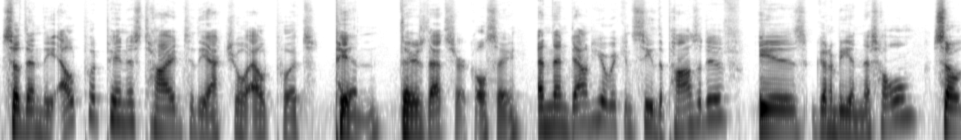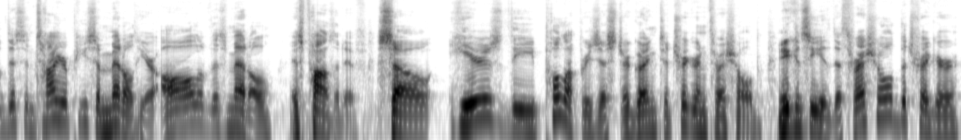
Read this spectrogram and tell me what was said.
So then the output pin is tied to the actual output pin. There's that circle, see? And then down here we can see the positive is going to be in this hole. So this entire piece of metal here, all of this metal is positive. So here's the pull-up resistor going to trigger and threshold. And you can see the threshold, the trigger,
